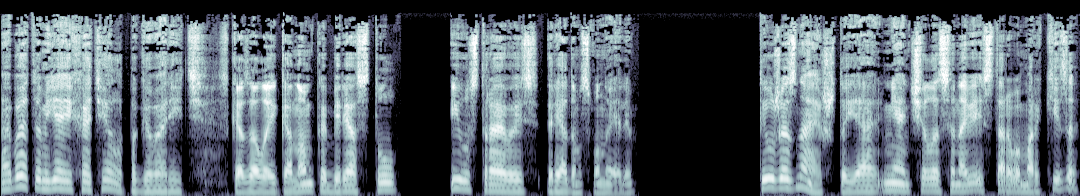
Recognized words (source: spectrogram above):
«Об этом я и хотела поговорить», — сказала экономка, беря стул и устраиваясь рядом с Мануэлем. Ты уже знаешь, что я нянчила сыновей старого маркиза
